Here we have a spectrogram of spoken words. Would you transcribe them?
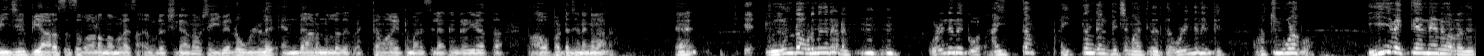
B J P R S S വേണം നമ്മളെ സംരക്ഷിക്കാൻ. പക്ഷെ ഇവരുടെ ഉള്ളിൽ എന്താണെന്നുള്ളത് വ്യക്തമായിട്ട് മനസ്സിലാക്കാൻ കഴിയാത്ത പാവപ്പെട്ട ജനങ്ങളാണ്. വീണ്ടും അവിടെ നിന്ന് ഒഴിഞ്ഞു നിൽക്കുക അയിത്തം അയിത്തം കൽപ്പിച്ച് മാറ്റി നിർത്തുക ഒഴിഞ്ഞു നിൽക്ക്. കുറച്ചും കൂടെ പോ. ഈ വ്യക്തി തന്നെയാണ് പറഞ്ഞത്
